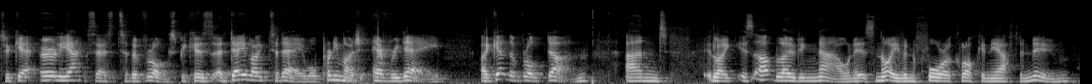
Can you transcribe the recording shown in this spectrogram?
to get early access to the vlogs because a day like today, well, pretty much every day, I get the vlog done and like it's uploading now and it's not even four o'clock in the afternoon.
